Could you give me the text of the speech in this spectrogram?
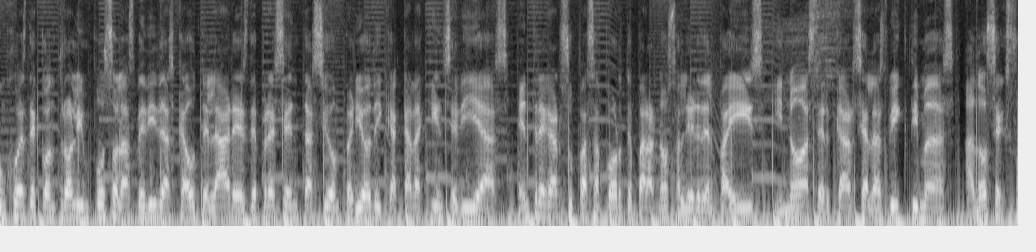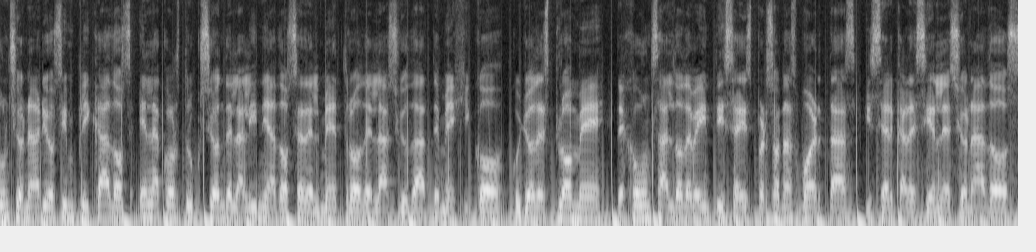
Un juez de control impuso las medidas cautelares de presentación periódica cada 15 días, entregar su pasaporte para no salir del país y no acercarse a las víctimas a dos exfuncionarios implicados en la construcción de la línea 12 del metro de la Ciudad de México, cuyo desplome dejó un saldo de 26 personas muertas y cerca de 100 lesionados.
